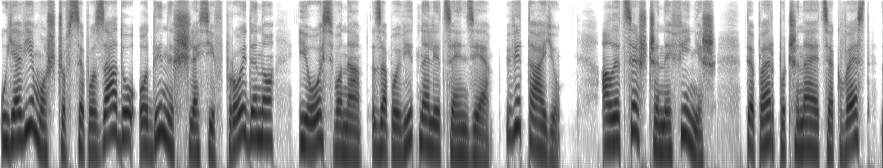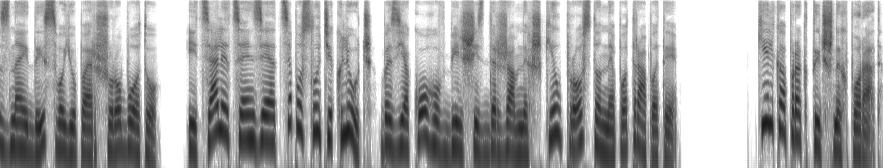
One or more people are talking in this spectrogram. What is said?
Уявімо, що все позаду, один із шляхів пройдено, і ось вона, заповітна ліцензія. Вітаю! Але це ще не фініш. Тепер починається квест «Знайди свою першу роботу». І ця ліцензія – це, по суті, ключ, без якого в більшість державних шкіл просто не потрапити. Кілька практичних порад.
